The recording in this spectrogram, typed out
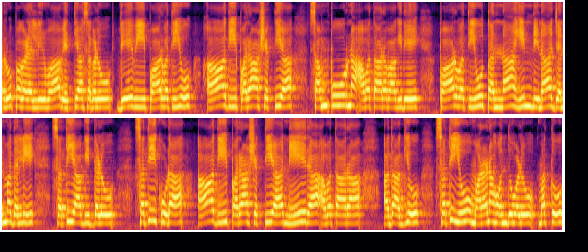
ರೂಪಗಳಲ್ಲಿರುವ ವ್ಯತ್ಯಾಸಗಳು, ದೇವಿ ಪಾರ್ವತಿಯು ಆದಿ ಪರಾಶಕ್ತಿಯ ಸಂಪೂರ್ಣ ಅವತಾರವಾಗಿದೆ. ಪಾರ್ವತಿಯು ತನ್ನ ಹಿಂದಿನ ಜನ್ಮದಲ್ಲಿ ಸತಿಯಾಗಿದ್ದಳು. ಸತಿ ಕೂಡ ಆದಿ ಪರಾಶಕ್ತಿಯ ನೇರ ಅವತಾರ. ಆದಾಗ್ಯೂ, ಸತಿಯು ಮರಣ ಹೊಂದುವಳು ಮತ್ತು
